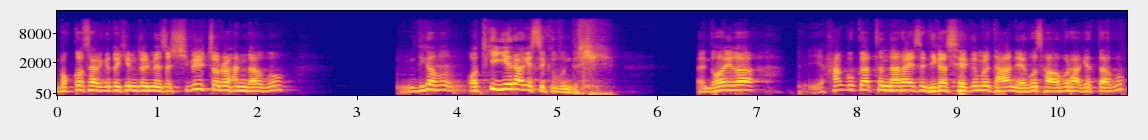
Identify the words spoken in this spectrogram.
먹고 살기도 힘들면서 11조를 한다고? 네가 뭐 어떻게 이해를 하겠어요, 그분들이. 너희가 한국 같은 나라에서 네가 세금을 다 내고 사업을 하겠다고?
